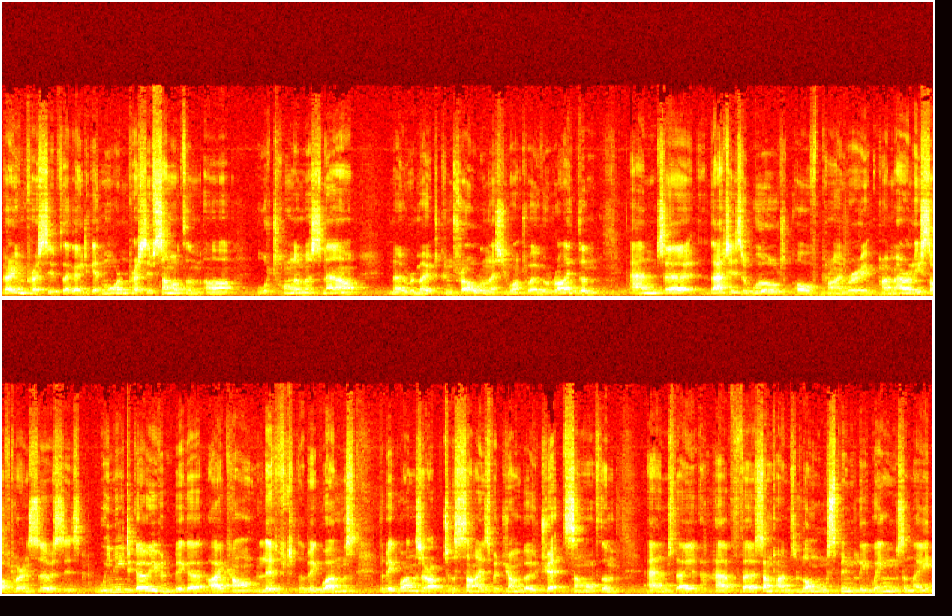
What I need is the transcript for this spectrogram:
very impressive. They're going to get more impressive. Some of them are autonomous now, no remote control unless you want to override them. And uh, that is a world of primary, primarily software and services. We need to go even bigger. I can't lift the big ones. The big ones are up to the size of a jumbo jet, some of them, and they have uh, sometimes long spindly wings and they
